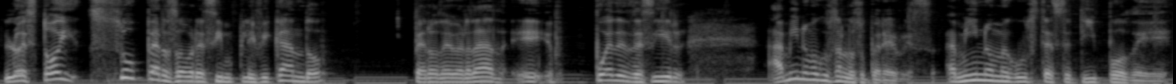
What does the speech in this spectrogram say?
Lo estoy súper sobresimplificando, pero de verdad, eh, puedes decir, a mí no me gustan los superhéroes, a mí no me gusta este tipo de,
